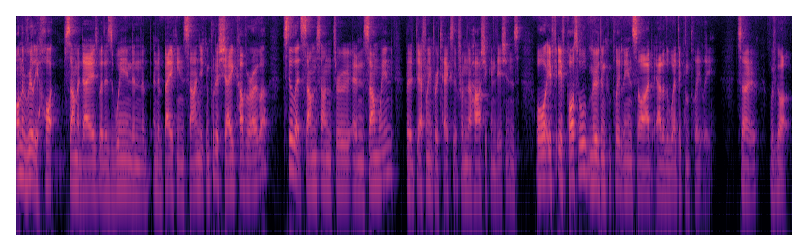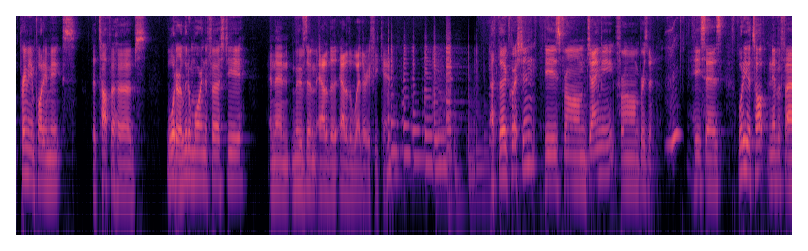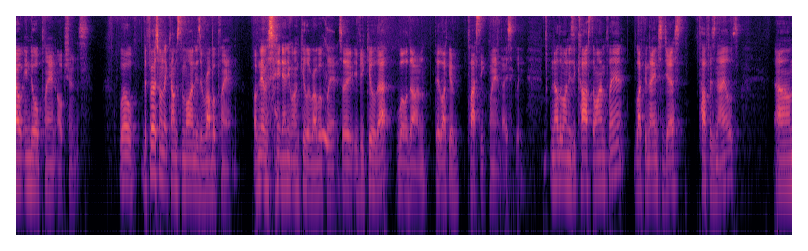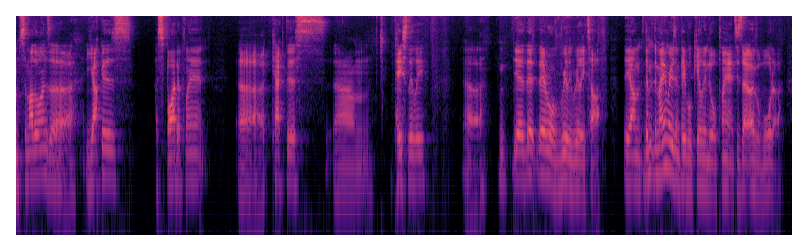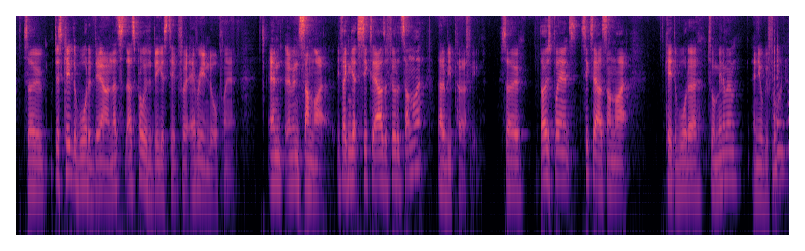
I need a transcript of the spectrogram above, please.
on the really hot summer days where there's wind and the, and the baking sun, you can put a shade cover over. Still let some sun through and some wind, but it definitely protects it from the harsher conditions. Or if, if possible, move them completely inside out of the weather completely. So we've got premium potting mix, the tougher herbs, water a little more in the first year, and then move them out of the, out of the weather if you can. Our third question is from Jamie from Brisbane. He says, what are your top never fail indoor plant options? Well, the first one that comes to mind is a rubber plant. I've never seen anyone kill a rubber plant. So if you kill that, well done. They're like a plastic plant basically. Another one is a cast iron plant like the name suggests, tough as nails. Um, some other ones are yuccas, a spider plant, uh, cactus, um, peace lily. Uh, yeah, they're, they're, all really, really tough. The, um, the, the, main reason people kill indoor plants is they overwater. So just keep the water down. That's, that's probably the biggest tip for every indoor plant. And, and sunlight. If they can get six hours of filtered sunlight, that'd be perfect. So those plants, six hours sunlight, keep the water to a minimum and you'll be fine.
